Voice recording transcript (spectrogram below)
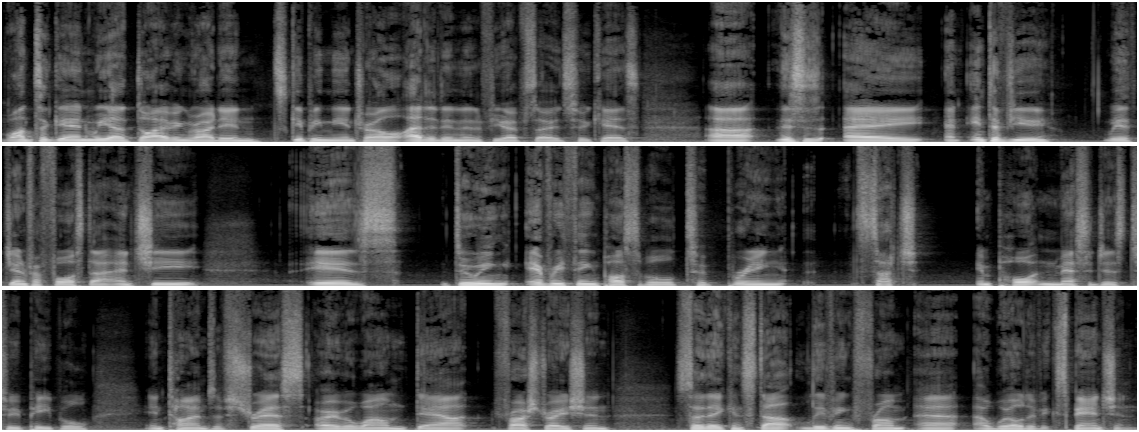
once again, we are diving right in, skipping the intro. I'll add it in in a few episodes. Who cares? Uh, this is a an interview with Jennifer Forster, and she is doing everything possible to bring such important messages to people in times of stress, overwhelm, doubt, frustration, so they can start living from a, a world of expansion.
